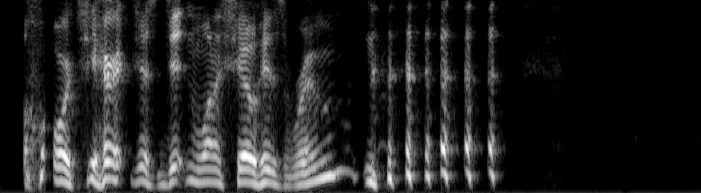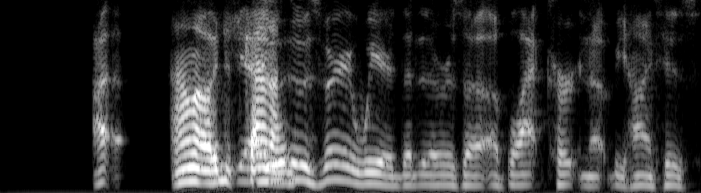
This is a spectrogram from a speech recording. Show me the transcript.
or Jarrett just didn't want to show his room. I I don't know. It just yeah, kind of it was very weird that there was a, a, black curtain up behind his,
